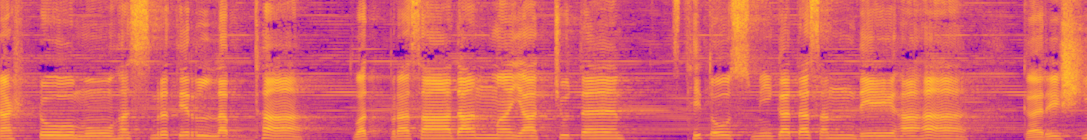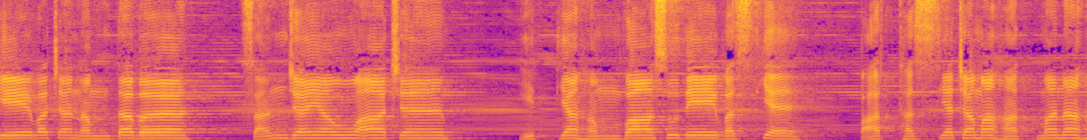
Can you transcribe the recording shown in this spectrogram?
नष्टो मोहस्मृतिर्लब्धा त्वत्प्रसादान्मयाच्युत स्थितोऽस्मि गतसन्देहः करिष्ये वचनं तव। सञ्जय उवाच इत्यहं वासुदेवस्य पार्थस्य च महात्मनः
